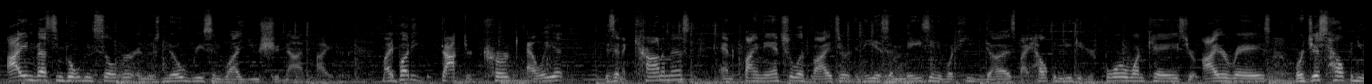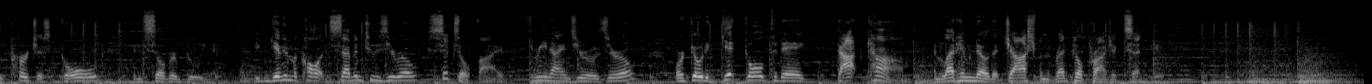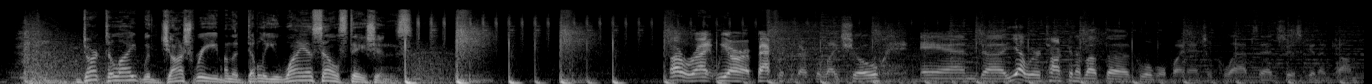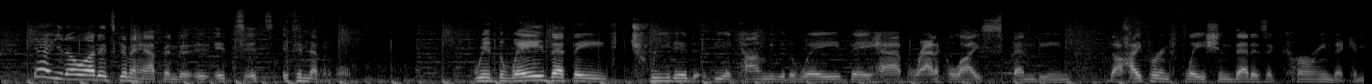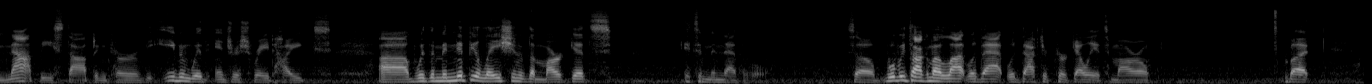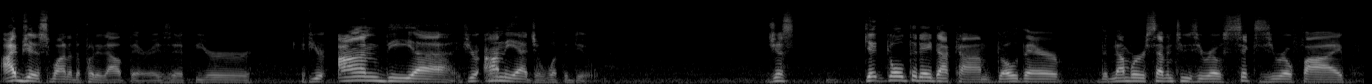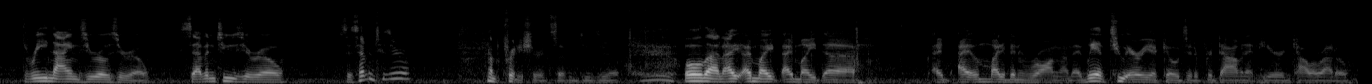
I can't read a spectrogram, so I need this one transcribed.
I invest in gold and silver, and there's no reason why you should not either. My buddy Dr. Kirk Elliott is an economist and financial advisor, and he is amazing at what he does by helping you get your 401ks, your IRAs, or just helping you purchase gold and silver bullion. You can give him a call at 720 605 3900 or go to getgoldtoday.com and let him know that Josh from the Red Pill Project sent you. Dark to Light with Josh Reed on the WYSL stations. All right, we are back with the Dark to Light show. And uh, yeah, we were talking about the global financial collapse that's just going to come. Yeah, you know what? It's going to happen. It, it's it's it's inevitable. With the way that they've treated the economy, with the way they have radicalized spending, the hyperinflation that is occurring that cannot be stopped and curbed, even with interest rate hikes, uh, with the manipulation of the markets, it's inevitable. So we'll be talking about a lot with that with Dr. Kirk Elliott tomorrow. But I just wanted to put it out there: is if you're if you're on the uh, if you're on the edge of what to do, just getgoldtoday.com, Go there. The number 720 605 3900. 720. Is it 720? I'm pretty sure it's 720. Hold on. I, I might, I might, uh, I, I might have been wrong on that. We have two area codes that are predominant here in Colorado.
